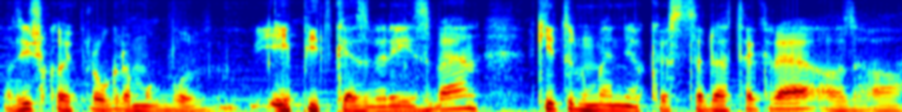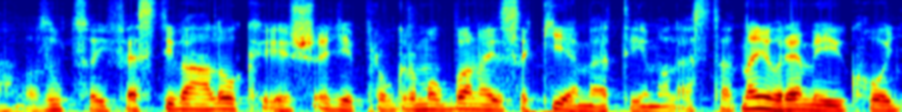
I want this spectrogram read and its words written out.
az iskolai programokból építkezve részben ki tudunk menni a közterületekre, az, a, az utcai fesztiválok és egyéb programokban, ez egy kiemelt téma lesz. Tehát nagyon reméljük, hogy,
